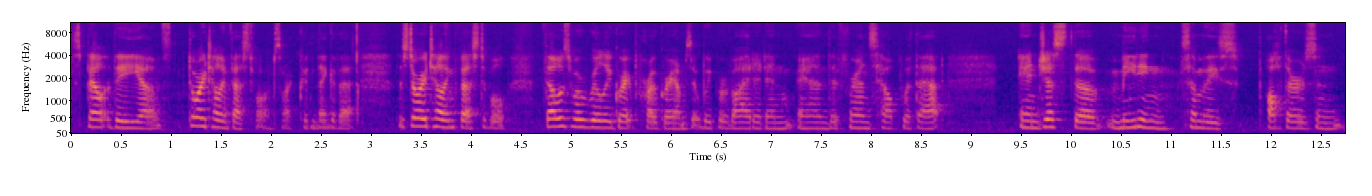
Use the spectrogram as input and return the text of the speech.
spell the uh, storytelling festival. I'm sorry, I couldn't think of that. The storytelling festival. Those were really great programs that we provided, and and the friends helped with that. And just the meeting some of these authors and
